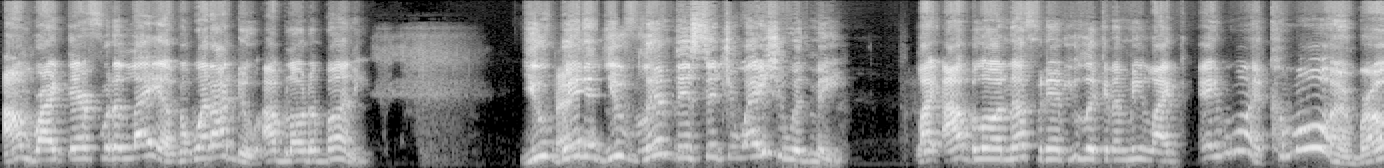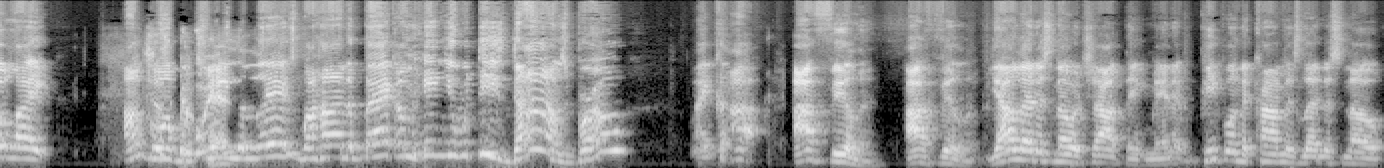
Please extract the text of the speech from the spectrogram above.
I'm right there for the layup. But what I do, I blow the bunny. You've right. been, you've lived this situation with me. Like I blow enough for them. You looking at me like, hey, one, come on, bro. Like I'm Just going between quit. the legs, behind the back. I'm hitting you with these dimes, bro. Like I, I feeling, I feeling. Y'all let us know what y'all think, man. People in the comments letting us know.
